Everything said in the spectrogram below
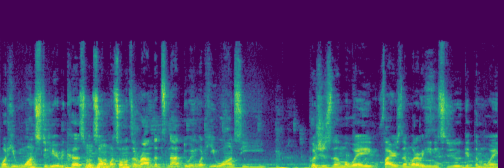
what he wants to hear because when mm-hmm. someone someone's around that's not doing what he wants, he pushes them away, fires them, whatever he needs to do to get them away.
